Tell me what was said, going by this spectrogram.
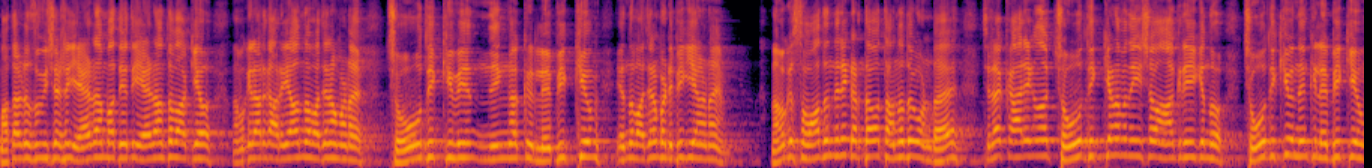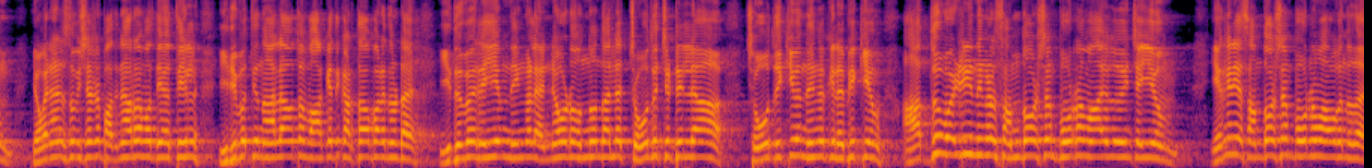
മത്താട് സുവിശേഷം ഏഴാം അധ്യായത്തിൽ ഏഴാമത്തെ വാക്യം നമുക്ക് എല്ലാവർക്കും അറിയാവുന്ന വചനമാണ് ചോദിക്കുവിൻ നിങ്ങൾക്ക് ലഭിക്കും എന്ന് വചനം പഠിപ്പിക്കുകയാണ്. നമുക്ക് സ്വാതന്ത്ര്യം കർത്താവ് തന്നതുകൊണ്ട് ചില കാര്യങ്ങൾ ചോദിക്കണമെന്ന് ഈശോ ആഗ്രഹിക്കുന്നു. ചോദിക്കൂ നിങ്ങൾക്ക് ലഭിക്കും. യോഗനാന സുവിശേഷം പതിനാറാം അധ്യായത്തിൽ ഇരുപത്തിനാലാമത്തെ വാക്യത്തിൽ കർത്താവ് പറയുന്നുണ്ട് ഇതുവരെയും നിങ്ങൾ എന്നോടൊന്നും തന്നെ ചോദിച്ചിട്ടില്ല. ചോദിക്കും നിങ്ങൾക്ക് ലഭിക്കും. അതുവഴി നിങ്ങൾ സന്തോഷം പൂർണമാകുകയും ചെയ്യും. എങ്ങനെയാണ് സന്തോഷം പൂർണമാകുന്നത്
